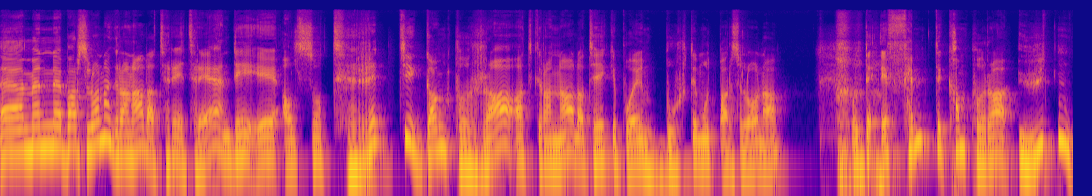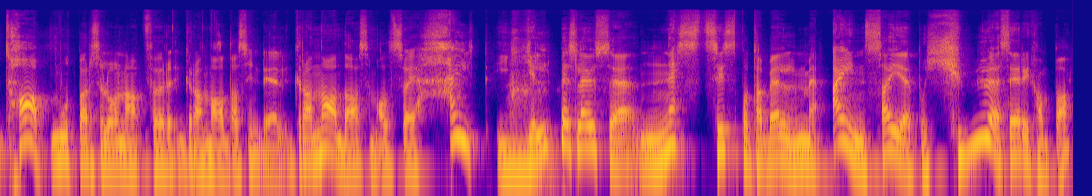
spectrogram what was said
Eh, Men Barcelona-Granada 3-3 det er altså tredje gang på rad at Granada tar poeng borte mot Barcelona. Og det er femte kamp på rad uten tap mot Barcelona for Granada sin del. Granada, som altså er helt hjelpeløse, nest sist på tabellen med én seier på 20 seriekamper.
